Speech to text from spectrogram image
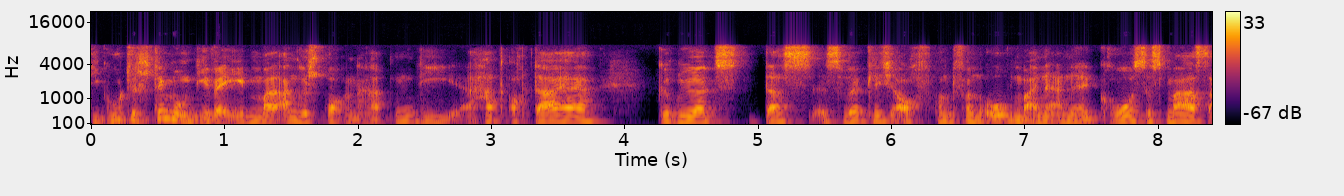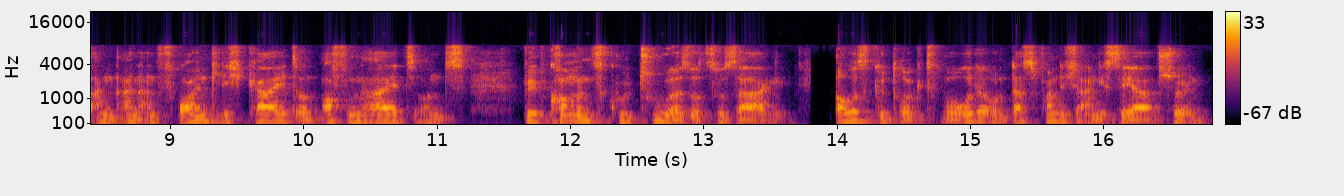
die gute Stimmung, die wir eben mal angesprochen hatten, die hat auch daher gerührt, dass es wirklich auch von, von oben ein eine großes Maß an, an, an Freundlichkeit und Offenheit und Willkommenskultur sozusagen ausgedrückt wurde. Und das fand ich eigentlich sehr schön.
